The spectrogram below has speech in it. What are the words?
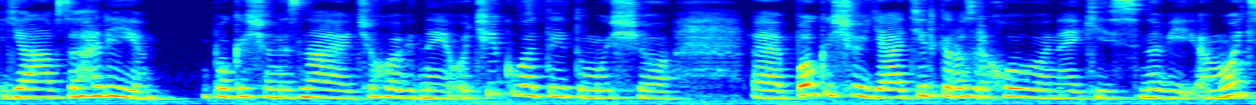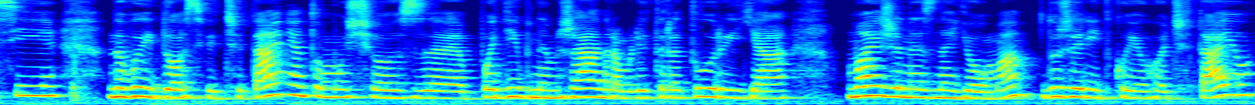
Я взагалі поки що не знаю, чого від неї очікувати, тому що е, поки що я тільки розраховую на якісь нові емоції, новий досвід читання, тому що з подібним жанром літератури я майже не знайома, дуже рідко його читаю,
